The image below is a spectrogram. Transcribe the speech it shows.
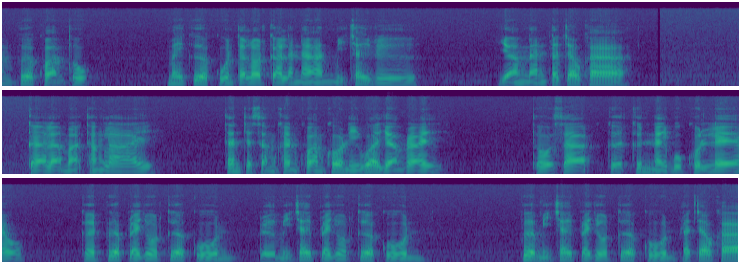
ำเพื่อความทุกข์ ไม่เกื้อกูลตลอดกาลนานมิใช่หรือ อย่างนั้นพระเจ้าข้ากาลามะทั้งหลาย ท่านจะสำคัญความข้อนี้ว่าอย่างไร โทสะเกิดขึ้นในบุคคลแล้ว เกิดเพื่อประโยชน์เกื้อกูล หรือมิใช่ประโยชน์เกื้อกูล พื่อมิใช่ประโยชน์เกื้อกูลพระเจ้าข้า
